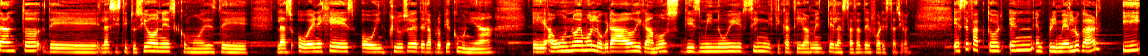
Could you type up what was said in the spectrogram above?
tanto de las instituciones como desde las ONGs o incluso desde la propia comunidad, eh, aún no hemos logrado, digamos, disminuir significativamente las tasas de deforestación. Este factor, en, en primer lugar, y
